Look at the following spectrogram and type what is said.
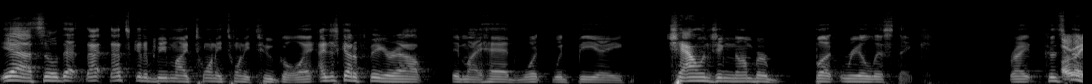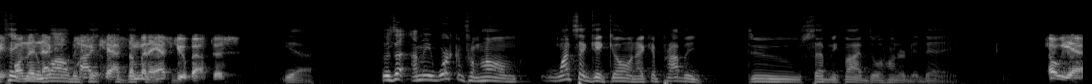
Yeah, so that that that's going to be my 2022 goal. I, I just got to figure out in my head what would be a challenging number, but realistic, right? Because it's going right, to take me a while to get. to get I'm going to ask you about this. Yeah, because I mean, working from home, once I get going, I could probably do seventy-five to hundred a day. Oh yeah,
